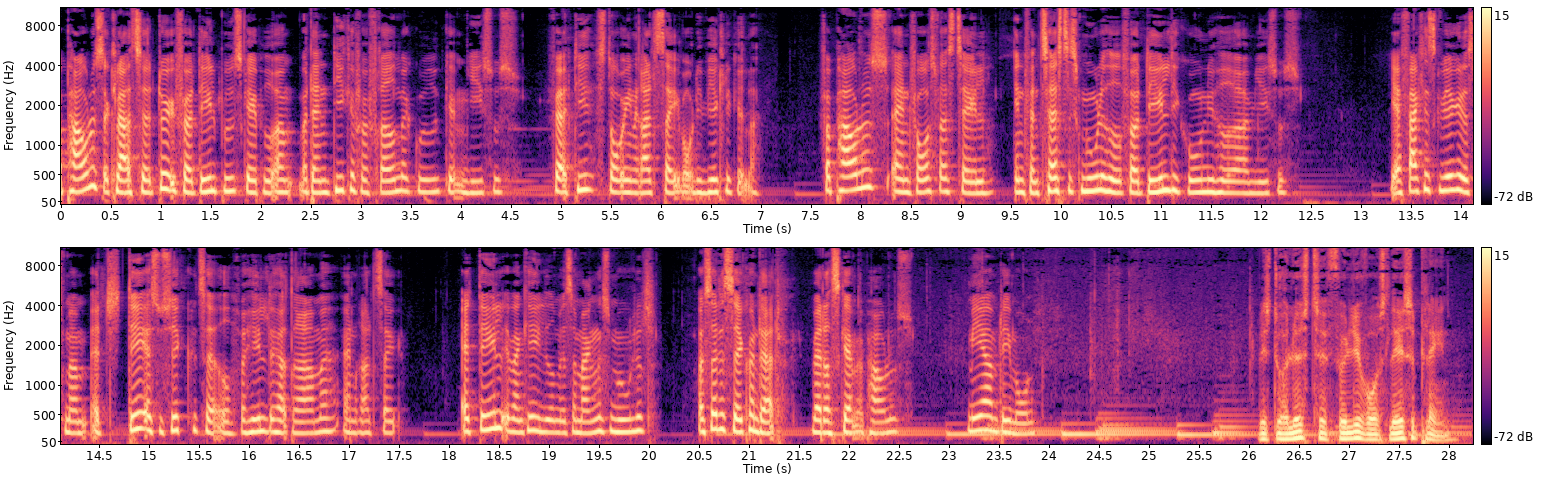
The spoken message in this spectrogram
Og Paulus er klar til at dø for at dele budskabet om, hvordan de kan få fred med Gud gennem Jesus, før de står i en retssag, hvor det virkelig gælder. For Paulus er en forsvarstale en fantastisk mulighed for at dele de gode nyheder om Jesus. Ja, faktisk virker det som om, at det er succeskriteriet for hele det her drama af en retssag. At dele evangeliet med så mange som muligt. Og så er det sekundært, hvad der sker med Paulus. Mere om det i morgen. Hvis du har lyst til at følge vores læseplan,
